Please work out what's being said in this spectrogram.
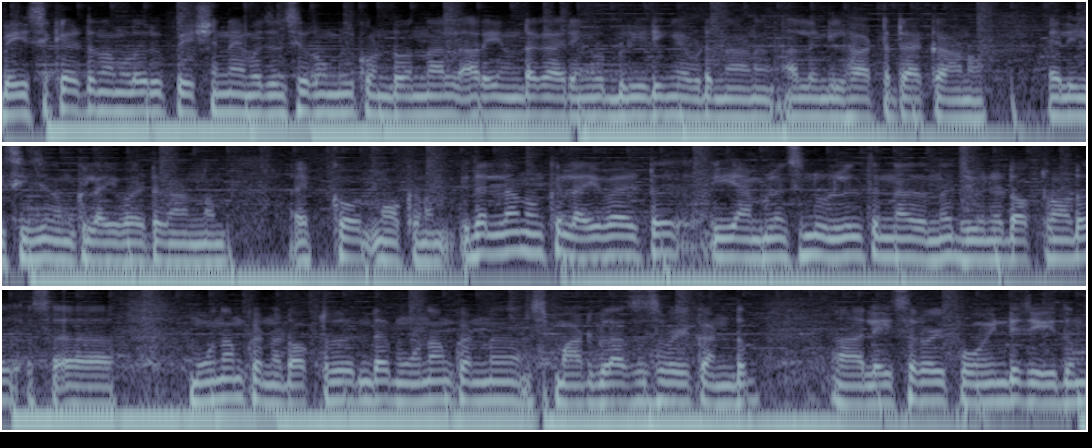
ബേസിക്കായിട്ട് നമ്മളൊരു പേഷ്യന്റ് എമർജൻസി റൂമിൽ കൊണ്ടുവന്നാൽ അറിയേണ്ട കാര്യങ്ങൾ ബ്ലീഡിങ് എവിടെ നിന്നാണ് അല്ലെങ്കിൽ ഹാർട്ട് അറ്റാക്ക് ആണോ അല്ലെങ്കിൽ ഇ സി ജി നമുക്ക് ലൈവായിട്ട് കാണണം എക്കോ നോക്കണം. ഇതെല്ലാം നമുക്ക് ലൈവായിട്ട് ഈ ആംബുലൻസിന്റെ ഉള്ളിൽ തന്നെ തന്നെ ജൂനിയർ ഡോക്ടറിനോട് മൂന്നാം കണ്ണ് ഡോക്ടറിന്റെ മൂന്നാം കണ്ണ് സ്മാർട്ട് ഗ്ലാസസ് വഴി കണ്ടും ലേസർ വഴി പോയിന്റ് ചെയ്തും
